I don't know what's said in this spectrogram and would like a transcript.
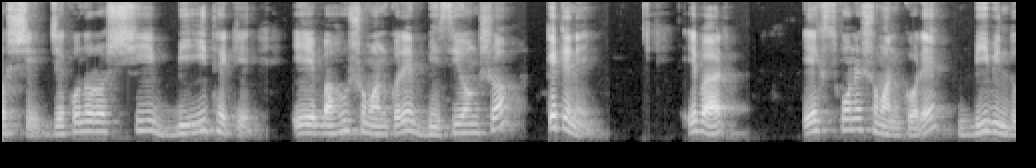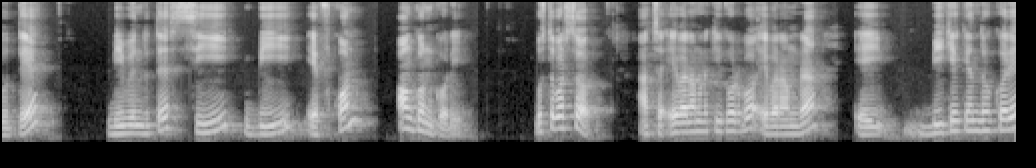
রশ্মি যে কোনো রশ্মি বি থেকে এ বাহু সমান করে বিসি অংশ কেটে নেই। এবার এক্স কোণের সমান করে বি বিন্দুতে বি বিন্দুতে সি বি এফ কোণ অঙ্কন করি। বুঝতে পারছ? আচ্ছা এবার আমরা কি করব? এবার আমরা এই বিকে কেন্দ্র করে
